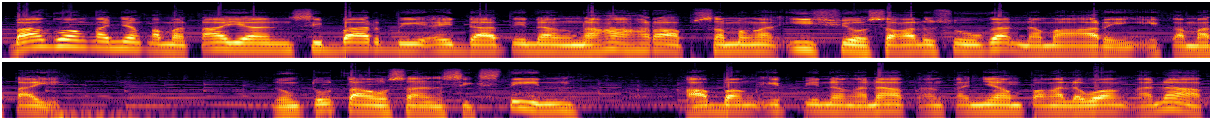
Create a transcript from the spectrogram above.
Bago ang kanyang kamatayan, si Barbie ay dati nang nahaharap sa mga isyo sa kalusugan na maaring ikamatay. Noong 2016, habang ipinanganak ang kanyang pangalawang anak,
